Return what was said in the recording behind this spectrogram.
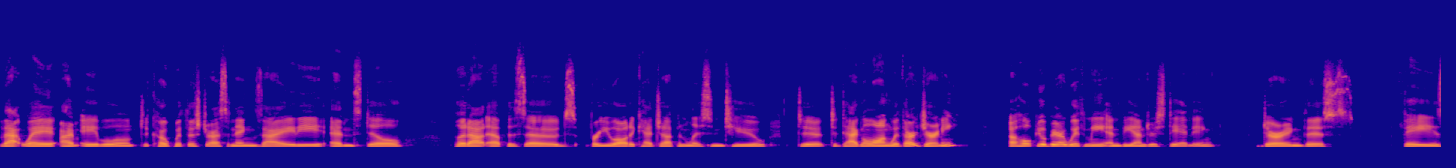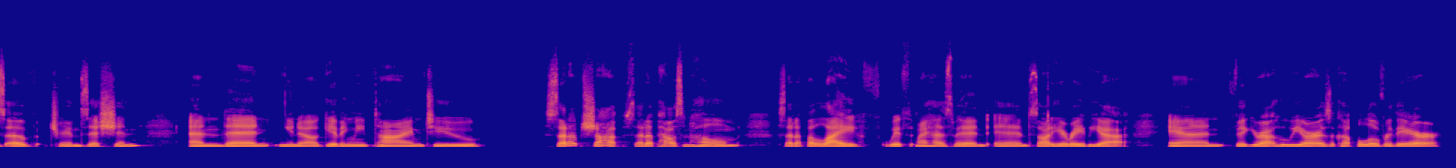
that way I'm able to cope with the stress and anxiety and still put out episodes for you all to catch up and listen to, to, to tag along with our journey. I hope you'll bear with me and be understanding during this phase of transition. And then, you know, giving me time to set up shop, set up house and home, set up a life with my husband in Saudi Arabia, and figure out who we are as a couple over there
